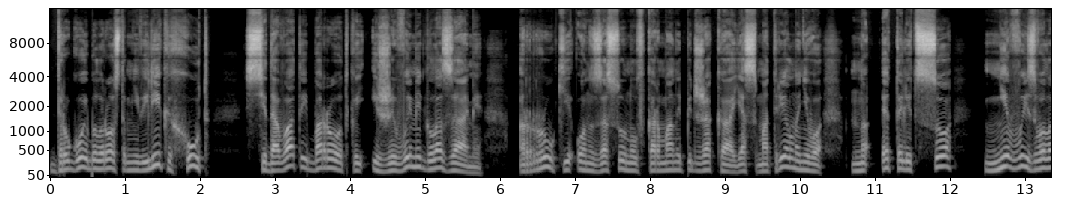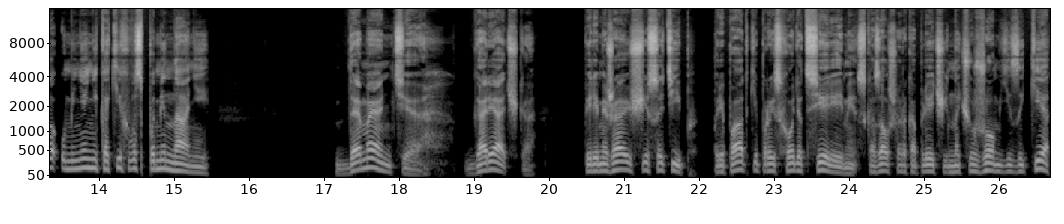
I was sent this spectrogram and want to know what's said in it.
Другой был ростом невелик и худ, с седоватой бородкой и живыми глазами. Руки он засунул в карманы пиджака. Я смотрел на него, но это лицо не вызвало у меня никаких воспоминаний. Дементия горячка, перемежающийся тип. Припадки происходят сериями, сказал широкоплечий на чужом языке,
